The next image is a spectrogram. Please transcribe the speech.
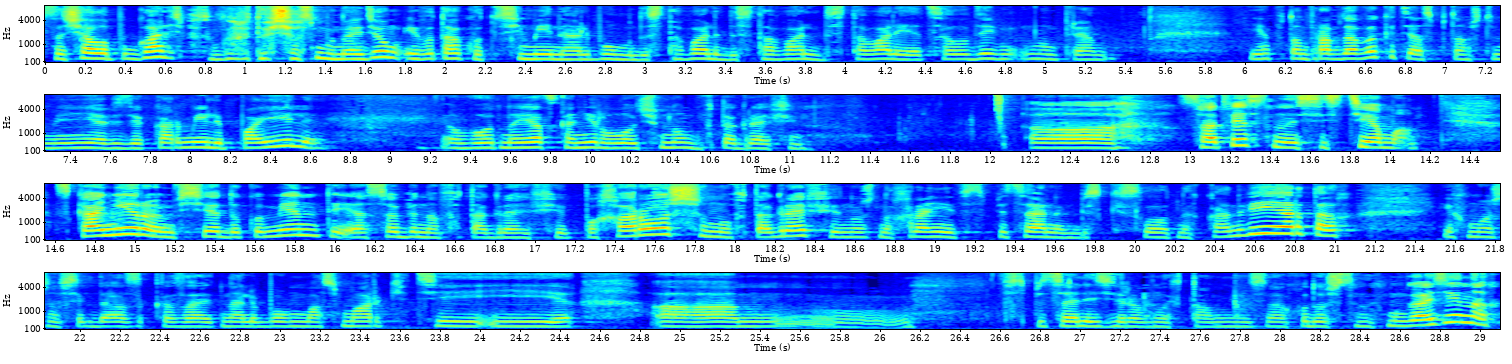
Сначала пугались, потом говорят, да сейчас мы найдем. И вот так вот семейные альбомы доставали, доставали, доставали. Я целый день, ну прям... Я потом, правда, выкатилась, потому что меня везде кормили, поили. Вот, но я отсканировала очень много фотографий. А, Соответственно, система. Сканируем все документы, и особенно фотографии. По-хорошему, фотографии нужно хранить в специальных бескислотных конвертах. Их можно всегда заказать на любом масс-маркете и в специализированных там, не знаю, художественных магазинах.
